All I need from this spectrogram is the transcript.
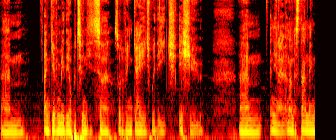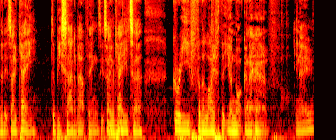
um, and giving me the opportunity to sort of engage with each issue, um, and you know, and understanding that it's okay to be sad about things. It's Mhm. okay to grieve for the life that you're not going to have. You know,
